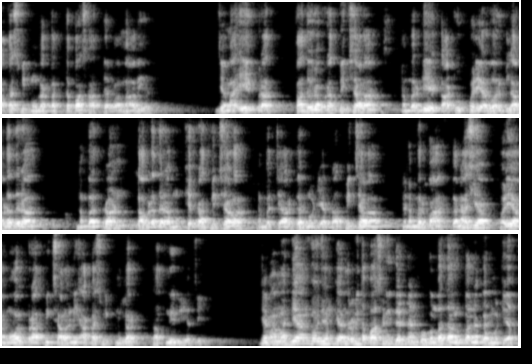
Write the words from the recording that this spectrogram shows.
આકસ્મિક મુલાકાત તપાસ હાથ ધરવામાં આવી હતી. જેમાં એક પાદોરા પ્રાથમિક શાળા, નંબર બે કાઠુ ફળિયા વર્ગ લાબડાદરા નંબર ત્રણ લાબડાદરા મુખ્ય પ્રાથમિક શાળા, નંબર ચાર ગરમોટિયા પ્રાથમિક શાળા અને નંબર પાંચ કનાશિયા ફળિયા મોલ પ્રાથમિક શાળાની આકસ્મિક મુલાકાત લીધી હતી. જેમાં મધ્યાહન ભોજન કેન્દ્રોની તપાસણી દરમિયાન ઘોગંબા તાલુકાના ગરમોટિયા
